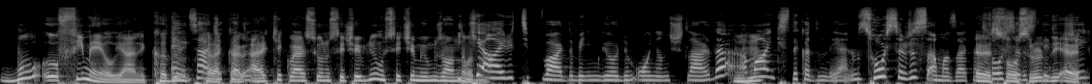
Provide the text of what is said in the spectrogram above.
bu e, female yani kadın Evet, karakter. kadın. Erkek versiyonu seçebiliyor mu seçemiyor muyuz anlamadım. İki ayrı tip vardı benim gördüğüm oynanışlarda hı. ama ikisi de kadındı yani. Sorceress ama zaten. Evet, Sorceress Sorcerer dediği değil, evet. şey.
